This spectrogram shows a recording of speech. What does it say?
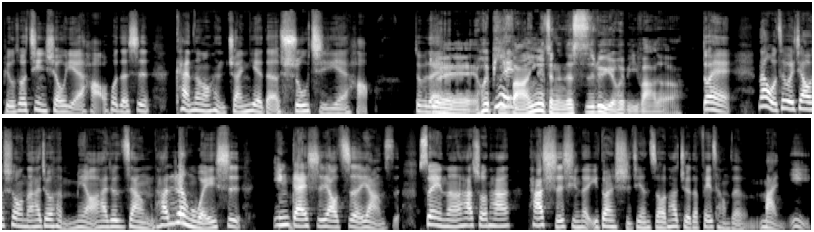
比如说进修也好，或者是看那种很专业的书籍也好，对不对？对，会疲乏，因为整个人的思虑也会疲乏的。对，那我这位教授呢，他就很妙，他就是这样，他认为是应该是要这样子，所以呢，他说他他实行了一段时间之后，他觉得非常的满意，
